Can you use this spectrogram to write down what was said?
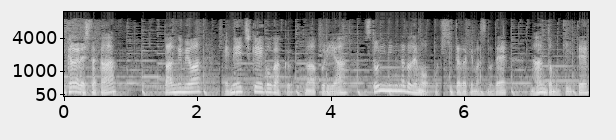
いかがでしたか？番組は NHK 語学のアプリやストリーミングなどでもお聞きいただけますので何度も聞いて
